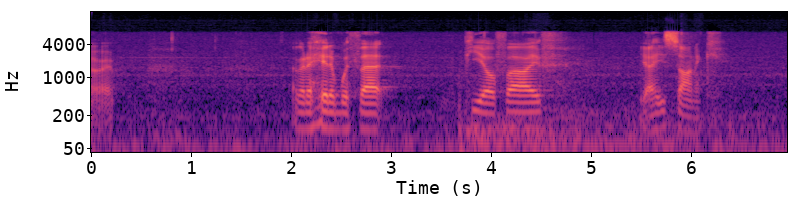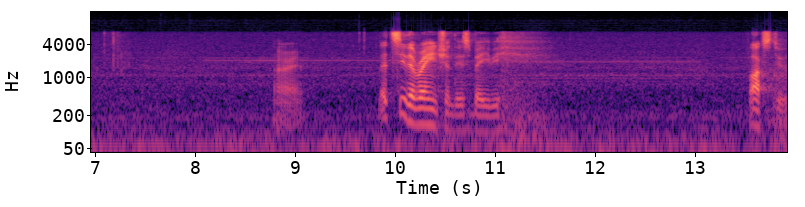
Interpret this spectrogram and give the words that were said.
All right. I'm gonna hit him with that PL5. Yeah, he's Sonic. All right. Let's see the range on this baby. Fox 2.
